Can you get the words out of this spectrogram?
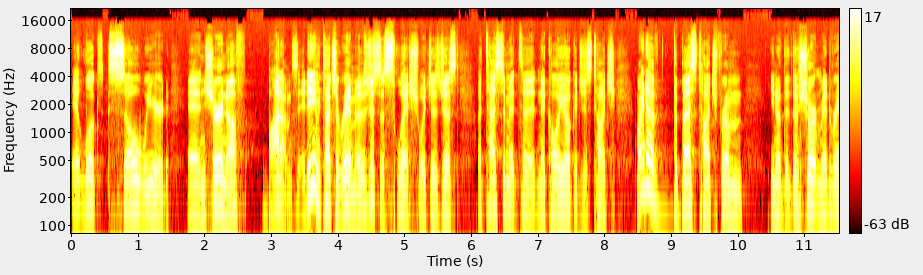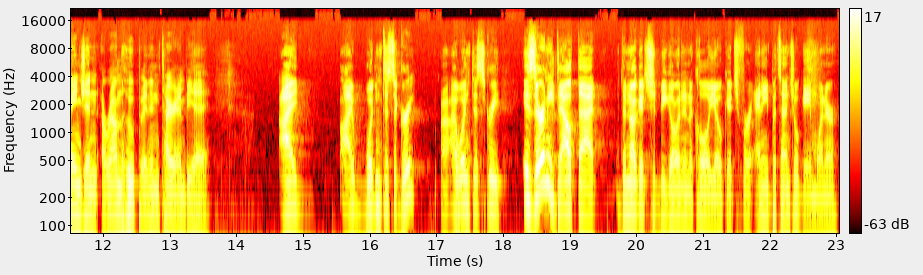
it looked so weird. And sure enough, bottoms. It didn't even touch the rim. It was just a swish, which is just a testament to Nikola Jokic's touch. Might have the best touch from you know the, the short mid range and around the hoop in the entire NBA. I I wouldn't disagree. I wouldn't disagree. Is there any doubt that the Nuggets should be going to Nikola Jokic for any potential game winner?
